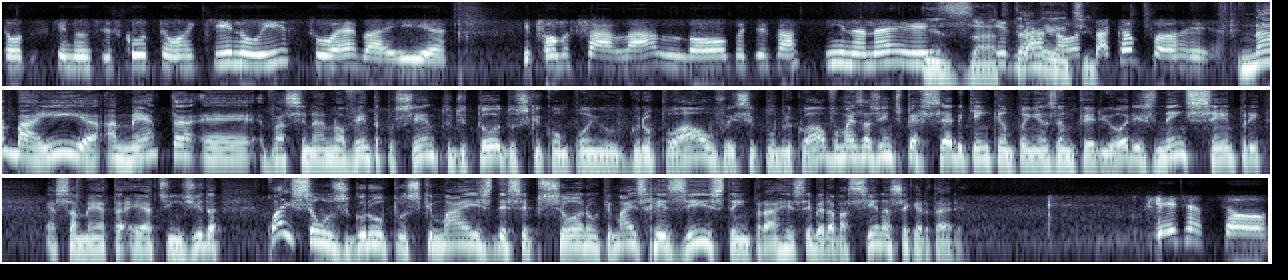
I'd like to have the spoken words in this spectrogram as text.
todos que nos escutam aqui no Isso é Bahia. E vamos falar logo de vacina, né? E, Exatamente. E da nossa campanha. Na Bahia, a meta é vacinar 90% de todos que compõem o grupo-alvo, esse público-alvo, mas a gente percebe que em campanhas anteriores nem sempre essa meta é atingida. Quais são os grupos que mais decepcionam, que mais resistem para receber a vacina, secretária? Veja só,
